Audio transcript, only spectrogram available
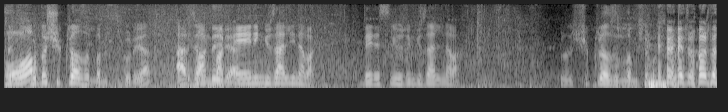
Hop. Burada Şükrü hazırlamış skoru ya. Ercan Bak değil bak ya. E'nin güzelliğine bak. Derisini yüzün güzelliğine bak. Burada Şükrü hazırlamış ama. evet orada.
